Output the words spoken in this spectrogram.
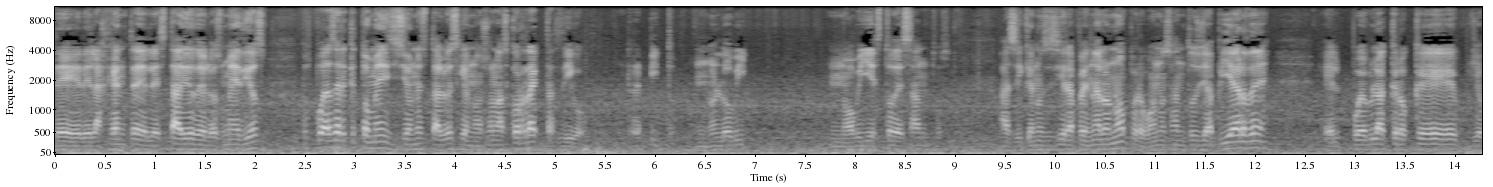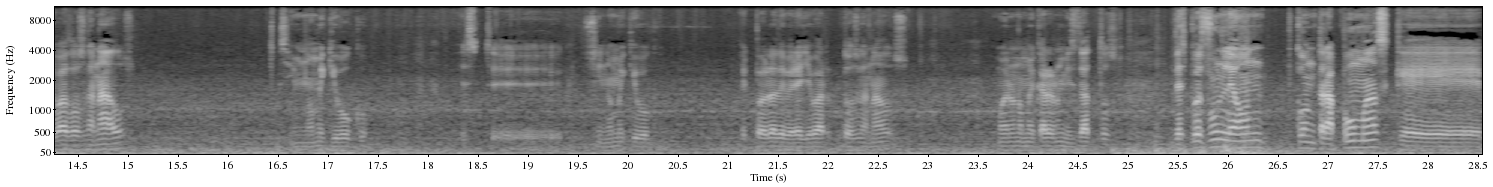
de, de la gente del estadio, de los medios, pues puede hacer que tome decisiones tal vez que no son las correctas. Digo, repito, no lo vi, no vi esto de Santos. Así que no sé si era penal o no, pero bueno, Santos ya pierde. El Puebla creo que lleva dos ganados, si no me equivoco. Este, si no me equivoco. El Puebla debería llevar dos ganados. Bueno, no me cargan mis datos. Después fue un León contra Pumas que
